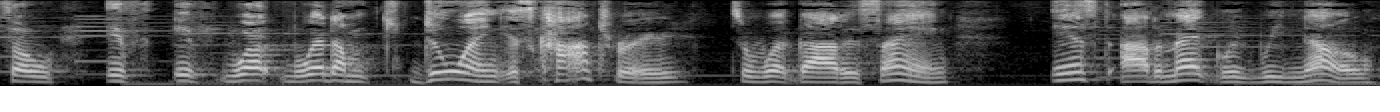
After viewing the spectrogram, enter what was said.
So if if what what I'm doing is contrary to what God is saying, inst automatically we know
